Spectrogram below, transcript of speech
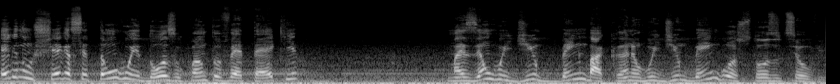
Ele não chega a ser tão ruidoso quanto o VTEC, mas é um ruidinho bem bacana, é um ruidinho bem gostoso de se ouvir.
